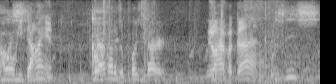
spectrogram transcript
Oh, I he dying. you. Yeah, I thought it was a poison dart. We don't have a gun. What is this?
